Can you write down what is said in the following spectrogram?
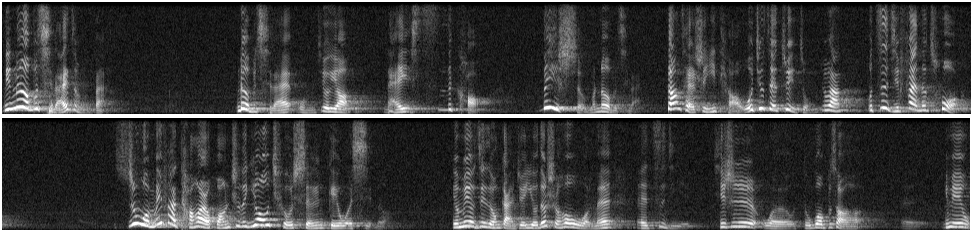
你乐不起来怎么办？乐不起来，我们就要来思考，为什么乐不起来？刚才是一条，我就在最终，对吧？我自己犯的错，使我没法堂而皇之的要求神给我喜乐。有没有这种感觉？有的时候我们呃自己，其实我读过不少，呃，因为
